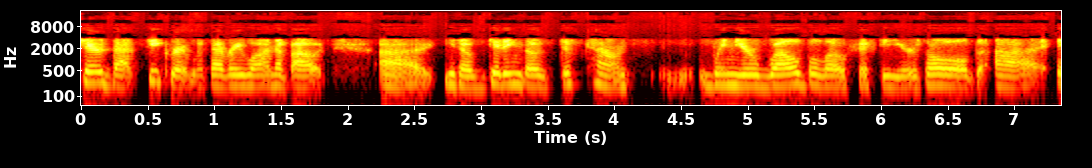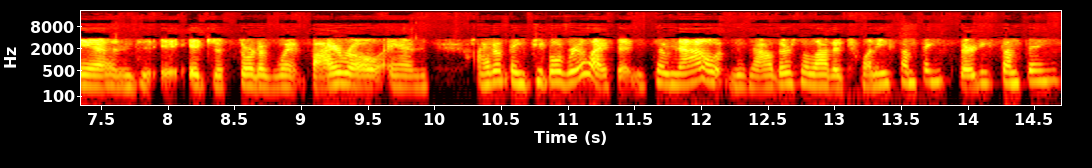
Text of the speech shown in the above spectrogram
shared that secret with everyone about, uh, you know, getting those discounts when you're well below 50 years old. Uh, and it just sort of went viral and I don't think people realize it. And so now, now there's a lot of 20 somethings, 30 somethings.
